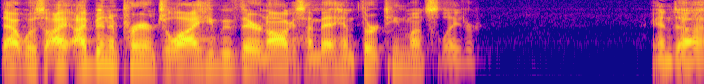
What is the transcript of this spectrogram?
that was, I, I've been in prayer in July. He moved there in August. I met him 13 months later. And uh,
